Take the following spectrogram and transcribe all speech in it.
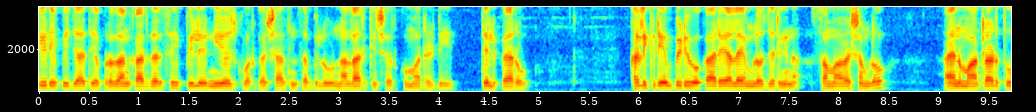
టీడీపీ జాతీయ ప్రధాన కార్యదర్శి పిలే నియోజకవర్గ శాసనసభ్యులు నల్లారి కిషోర్ కుమార్ రెడ్డి తెలిపారు. కలికిరి ఎంపీడీఓ కార్యాలయంలో జరిగిన సమావేశంలో ఆయన మాట్లాడుతూ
